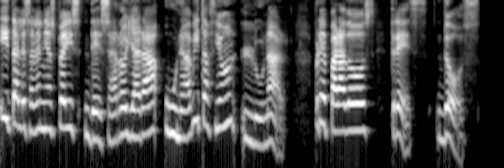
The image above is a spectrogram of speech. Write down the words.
y Thales Alenia Space desarrollará una habitación lunar. Preparados 3, 2,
